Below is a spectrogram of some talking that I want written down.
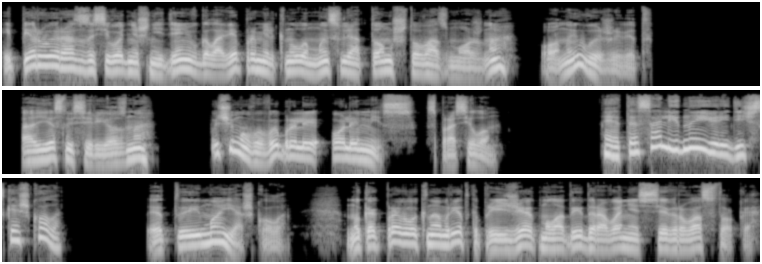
И первый раз за сегодняшний день в голове промелькнула мысль о том, что, возможно, он и выживет. А если серьезно, «Почему вы выбрали Оле Мисс?» — спросил он. «Это солидная юридическая школа». «Это и моя школа. Но, как правило, к нам редко приезжают молодые дарования с северо-востока.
